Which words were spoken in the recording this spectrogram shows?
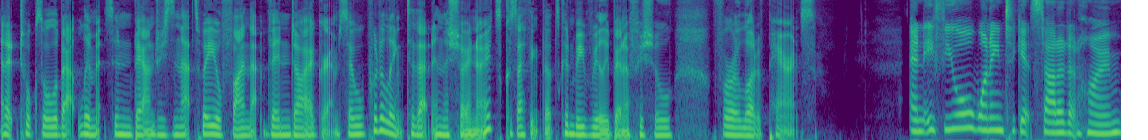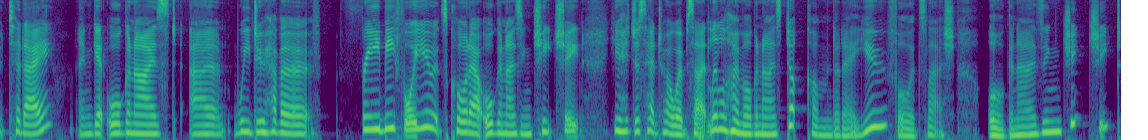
and it talks all about limits and boundaries and that's where you'll find that Venn diagram. So we'll put a link to that in the show notes because I think that's going to be really beneficial for a lot of parents. And if you're wanting to get started at home today and get organized, uh, we do have a freebie for you. It's called our organizing cheat sheet. You just head to our website, littlehomeorganised.com.au forward slash organizing cheat sheet.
